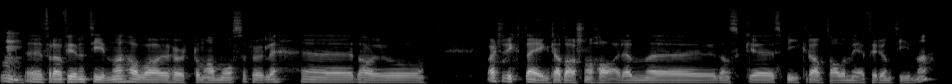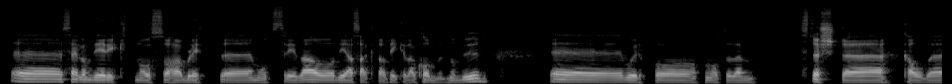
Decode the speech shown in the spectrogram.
mm. Eh, fra Fiorentina. Alle har jo hørt om han nå, selvfølgelig. det har jo vært rykta egentlig at Arsenal har en ganske spikra avtale med Fiorentina. selv om de ryktene også har blitt motstrida, og de har sagt at det ikke har kommet noe bud. hvorpå på en måte den største, kall det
